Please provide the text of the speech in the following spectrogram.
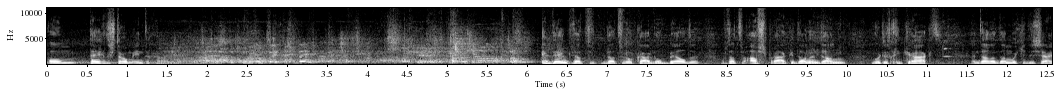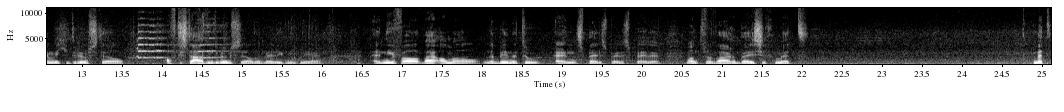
om tegen de stroom in te gaan. Ik denk dat, dat we elkaar wel belden. Of dat we afspraken, dan en dan wordt het gekraakt. En dan en dan moet je er zijn met je drumstel. Of er staat een drumstel, dat weet ik niet meer. In ieder geval, wij allemaal naar binnen toe en spelen, spelen, spelen. Want we waren bezig met, met,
